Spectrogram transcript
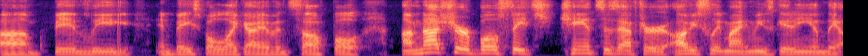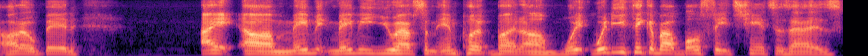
um, bid league in baseball like I have in softball. I'm not sure Ball State's chances after obviously Miami's getting in the auto bid. I um maybe maybe you have some input, but um what what do you think about Ball State's chances as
